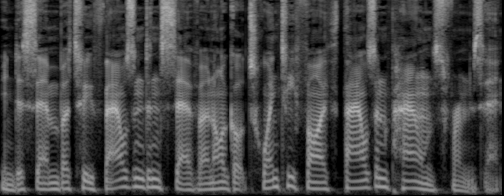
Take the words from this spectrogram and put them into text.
in December 2007, I got £25,000 from Zhen.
